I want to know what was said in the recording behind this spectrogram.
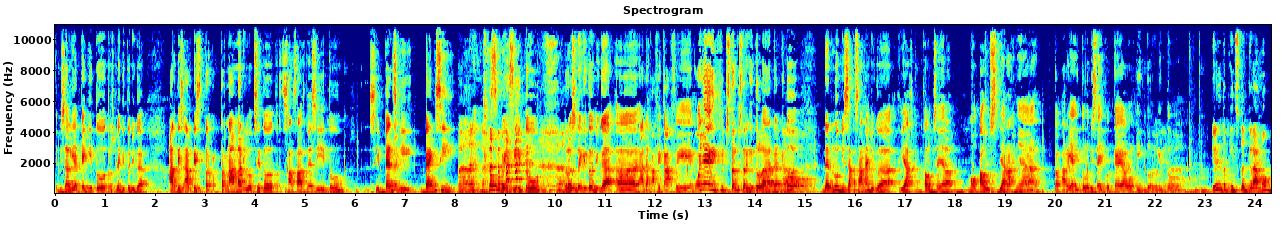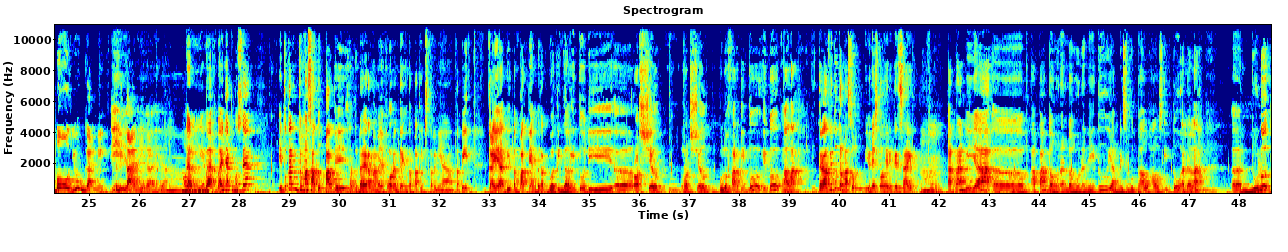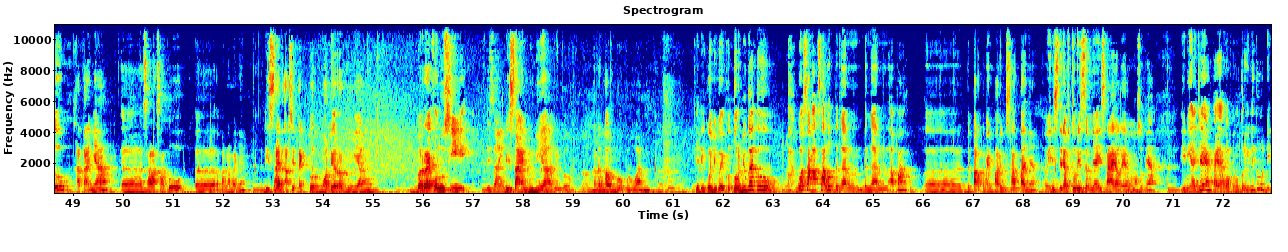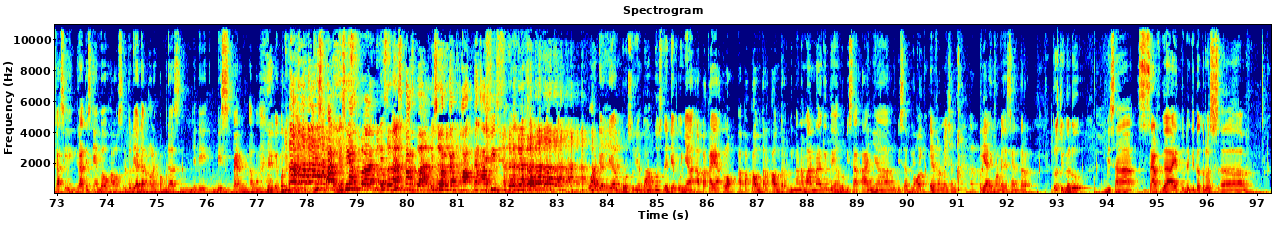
Bisa lihat kayak gitu. Terus udah gitu juga artis-artis ter- ternama di website itu ter- salah satunya si itu si Banksy Banksy Ah. si Banksy itu terus udah gitu juga eh, ada kafe-kafe pokoknya yang hipster-hipster gitulah dan itu Oh. dan lu bisa ke sana juga ya kalau misalnya mau tahu sejarahnya atau area itu lu bisa ikut kayak walking tour gitu. Jadi tetap Instagramable juga nih ceritanya. iya iya. Oh, dan iya. ba- banyak maksudnya itu kan cuma satu part ya satu daerah namanya Florentin yang tempat hipsternya. Tapi kayak di tempat yang dekat gua tinggal itu di eh, Rothschild Rothschild Boulevard itu itu malah Tel Aviv itu termasuk UNESCO Heritage Site. Karena dia eh, apa bangunan-bangunannya itu yang disebut Bauhaus itu adalah eh, dulu tuh katanya eh, salah satu eh, apa namanya desain arsitektur modern yang merevolusi Desain. desain dunia gitu pada tahun 20-an. Jadi gue juga ikut tur juga tuh. Gue sangat salut dengan dengan apa eh, departemen pariwisatanya, Ministry of Tourismnya Israel ya. Maksudnya ini aja yang kayak walking tour ini tuh dikasih gratis nih yang Bauhaus. Itu diadakan oleh Pemdas. Jadi dispen apa? Kok di- dispar, dispar, Dispar. dispar, dispar Tel, Tel Aviv. Wah dan dia brosurnya bagus dan dia punya apa kayak log apa counter counter di mana-mana gitu yang lu bisa tanya, lu bisa beli Oh, tiket. information center. Iya information center. Terus juga lu bisa self guide udah gitu terus em,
